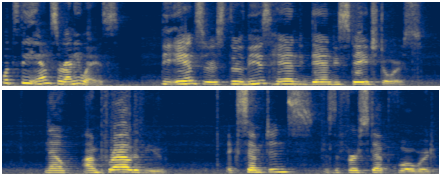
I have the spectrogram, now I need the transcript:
What's the answer anyways? The answer is through these handy dandy stage doors. Now, I'm proud of you. Acceptance is the first step forward.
